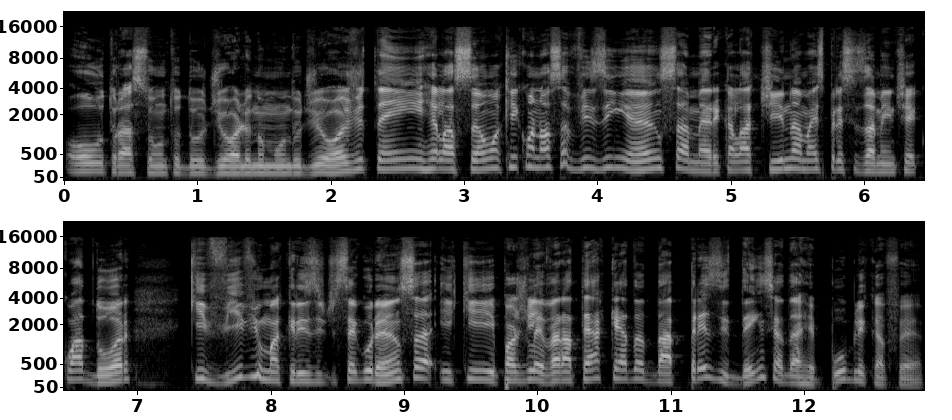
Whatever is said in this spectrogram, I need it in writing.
Outro assunto do De Olho no Mundo de hoje tem relação aqui com a nossa vizinhança, América Latina, mais precisamente Equador, que vive uma crise de segurança e que pode levar até a queda da presidência da República, Fê.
